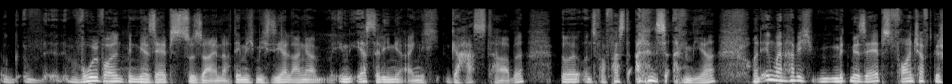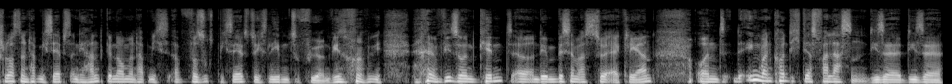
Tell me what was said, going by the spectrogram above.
wohlwollend mit mir selbst zu sein, nachdem ich mich sehr lange in erster Linie eigentlich gehasst habe. Äh, und zwar fast alles an mir. Und irgendwann habe ich mit mir selbst Freundschaft geschlossen und habe mich selbst an die Hand genommen und habe mich hab versucht, mich selbst durchs Leben zu führen, wie so, wie, wie so ein Kind äh, und dem ein bisschen was zu erklären. Und irgendwann konnte ich das verlassen, diese diese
